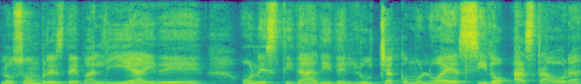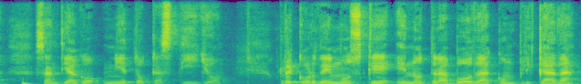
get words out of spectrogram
los hombres de valía y de honestidad y de lucha como lo ha sido hasta ahora Santiago Nieto Castillo. Recordemos que en otra boda complicada,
